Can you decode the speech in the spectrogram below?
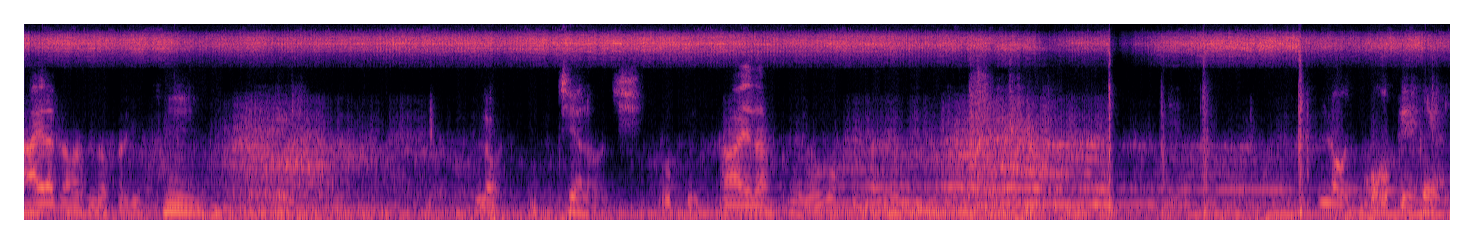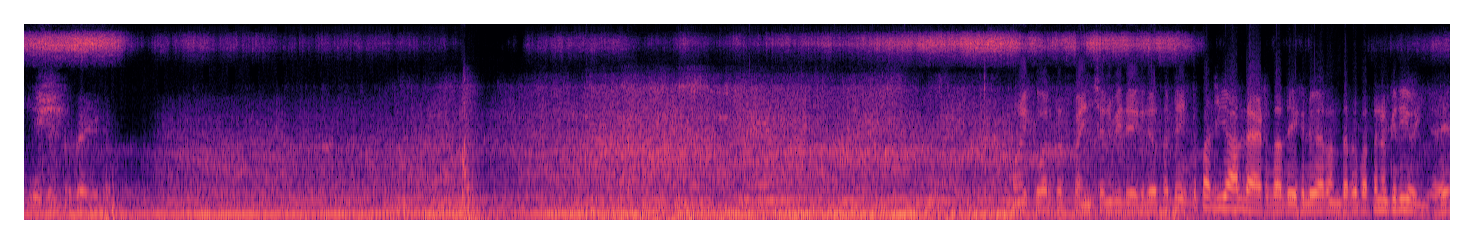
ਆ ਇਹਦਾ ਕਵਰ ਹੁੰਦਾ ਉੱਪਰ ਜੀ। ਹੂੰ। ਲਓ। ਚਲੋ ਜੀ। ਓਕੇ ਹਾਂ ਇਹਦਾ। ਲੋਗੋ लो ओके ठीक है इधर बैठेगा ਇੱਕ ਵਾਰ ਸਸਪੈਂਸ਼ਨ ਵੀ ਦੇਖ ਲਿਓ ਸਾਡੇ। ਇੱਕ ਭਾਜੀ ਆਹ ਲਾਈਟ ਦਾ ਦੇਖ ਲਿਓ ਯਾਰ ਅੰਦਰ ਪਤਾ ਨਹੀਂ ਕਿਹਦੀ ਹੋਈ ਹੈ ਇਹ।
